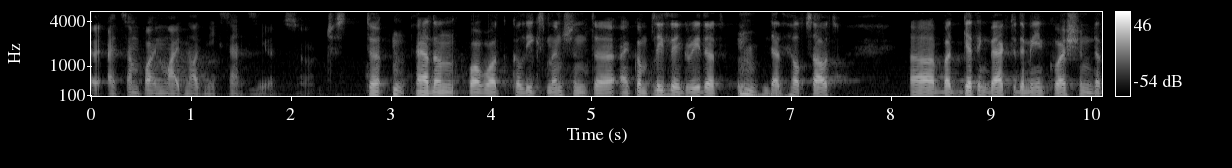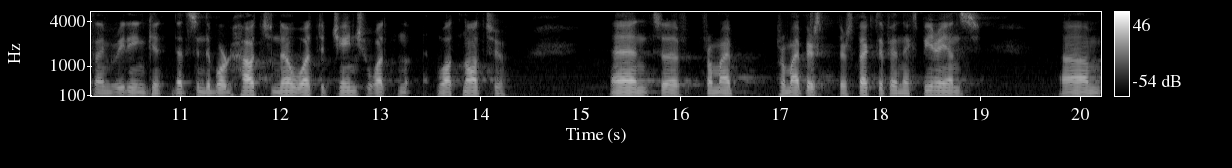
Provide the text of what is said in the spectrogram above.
uh, at some point might not make sense even. So just to add on what colleagues mentioned, I completely agree that that helps out. but getting back to the main question that I'm reading, that's in the board: how to know what to change, what what not to. And from my from my pers perspective and experience, um,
